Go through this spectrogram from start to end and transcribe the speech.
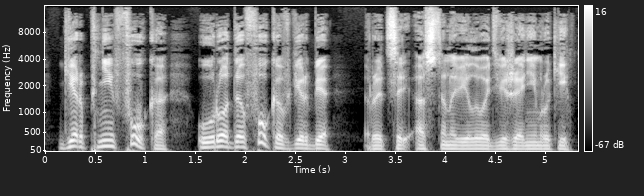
— герб не Фука, у рода Фука в гербе Рыцарь остановил его движением руки. —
